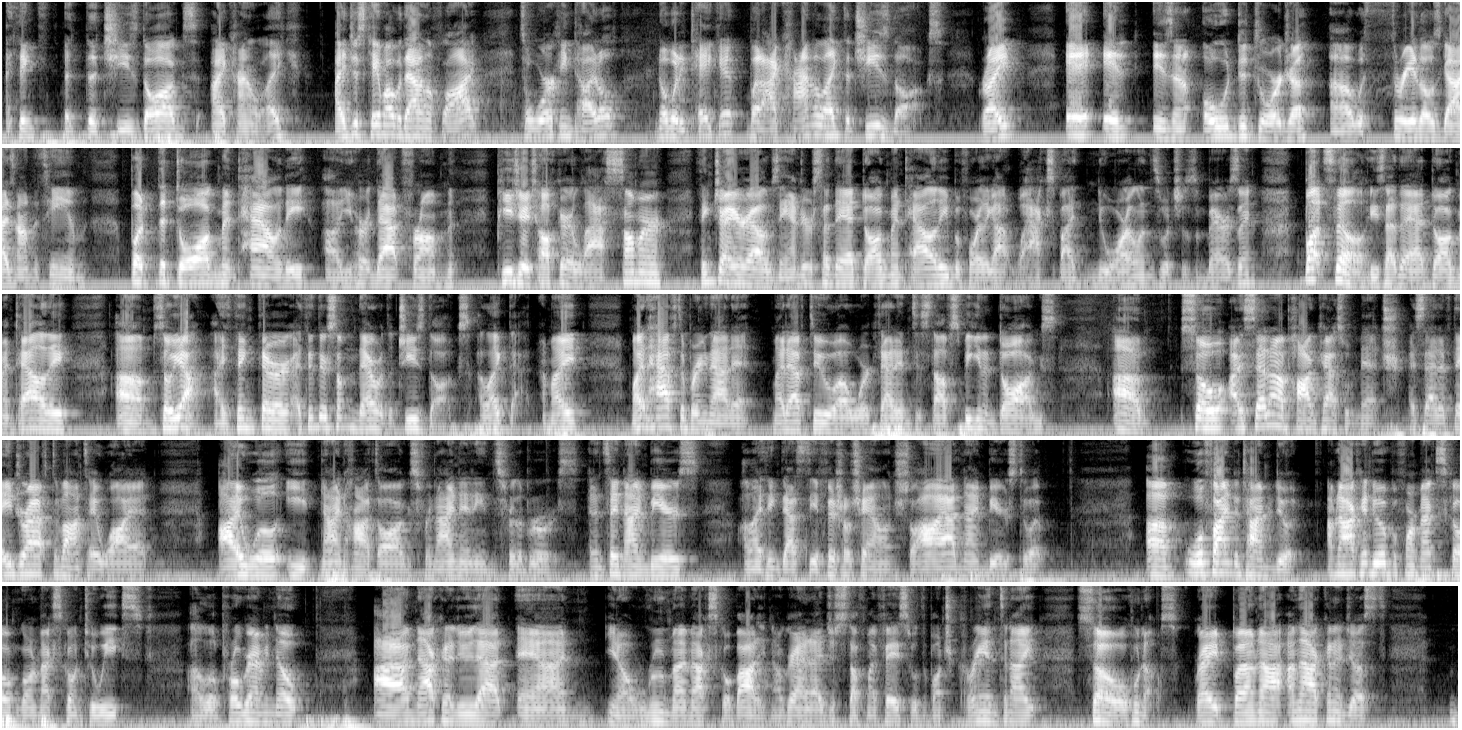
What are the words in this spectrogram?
I think the Cheese Dogs, I kind of like. I just came up with that on the fly. It's a working title. Nobody take it, but I kind of like the Cheese Dogs, right? It, it is an ode to Georgia uh, with three of those guys on the team but the dog mentality, uh, you heard that from PJ Tucker last summer. I think Jaire Alexander said they had dog mentality before they got waxed by New Orleans, which is embarrassing. But still, he said they had dog mentality. Um, so yeah, I think there, I think there's something there with the cheese dogs. I like that. I might, might have to bring that in. Might have to uh, work that into stuff. Speaking of dogs, uh, so I said on a podcast with Mitch, I said if they draft Devonte Wyatt I will eat nine hot dogs for nine innings for the Brewers. I didn't say nine beers. Um, I think that's the official challenge, so I'll add nine beers to it. Um, we'll find a time to do it. I'm not going to do it before Mexico. I'm going to Mexico in two weeks. A little programming note. I'm not going to do that and you know ruin my Mexico body. Now, granted, I just stuffed my face with a bunch of Korean tonight, so who knows, right? But I'm not. I'm not going to just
